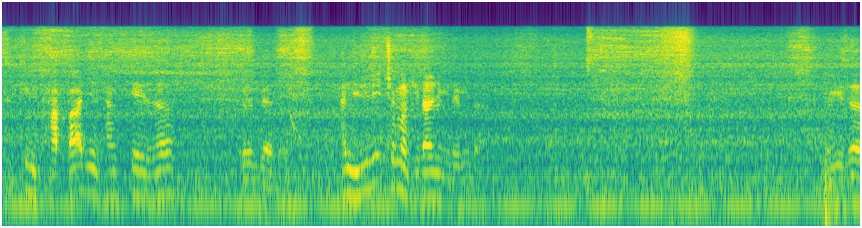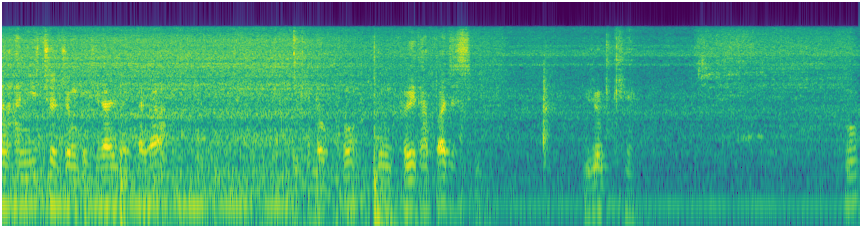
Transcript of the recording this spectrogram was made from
스팀이 다 빠진 상태에서 그런데. 한 1, 2초만 기다리면 됩니다. 여기서 한 2초 정도 기다렸다가 이렇게 넣고 거의 다 빠졌습니다. 이렇게 또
